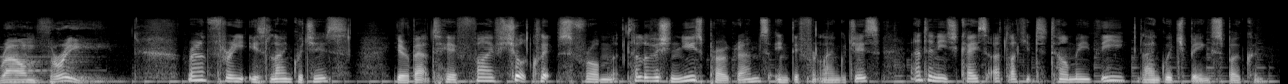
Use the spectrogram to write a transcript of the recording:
Round 3. Round three is languages. You're about to hear five short clips from television news programs in different languages, and in each case, I'd like you to tell me the language being spoken.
